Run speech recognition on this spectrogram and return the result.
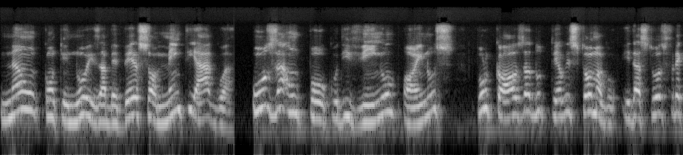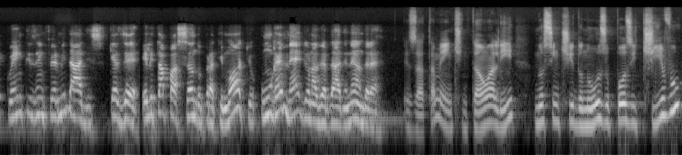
não continues a beber somente água. Usa um pouco de vinho, oinos, por causa do teu estômago e das tuas frequentes enfermidades. Quer dizer, ele está passando para Timóteo um remédio, na verdade, né, André? Exatamente. Então, ali, no sentido, no uso positivo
